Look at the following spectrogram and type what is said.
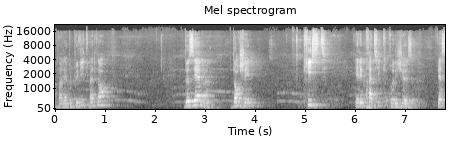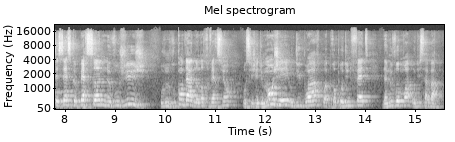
On va aller un peu plus vite maintenant. Deuxième danger, Christ et les pratiques religieuses. Verset 16, que personne ne vous juge ou ne vous condamne dans notre version au sujet du manger ou du boire ou à propos d'une fête, d'un nouveau mois ou du sabbat.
